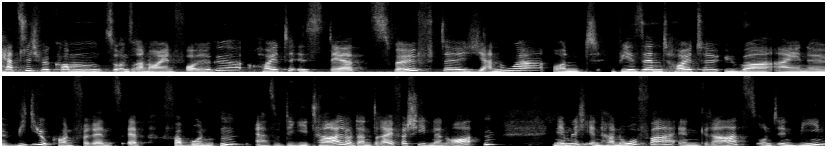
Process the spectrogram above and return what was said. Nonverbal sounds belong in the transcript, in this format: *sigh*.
Herzlich willkommen zu unserer neuen Folge. Heute ist der 12. Januar und wir sind heute über eine Videokonferenz-App verbunden, also digital und an drei verschiedenen Orten, nämlich in Hannover, in Graz und in Wien.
